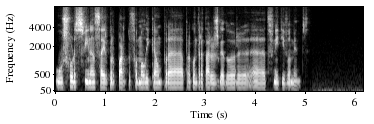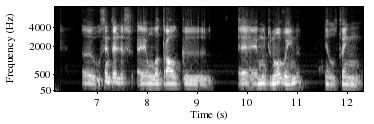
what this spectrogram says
o esforço financeiro por parte do Famalicão para, para contratar o jogador ah, definitivamente? o Centelhas é um lateral que é muito novo ainda, ele tem,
